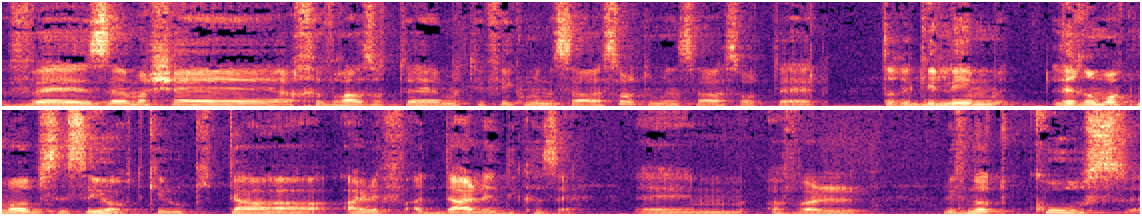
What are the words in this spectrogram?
וזה מה שהחברה הזאת, אה, מטיפיק, מנסה לעשות, היא מנסה לעשות אה, תרגילים לרמות מאוד בסיסיות, כאילו כיתה א' עד ד' כזה. אה, אבל לבנות קורס אה,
